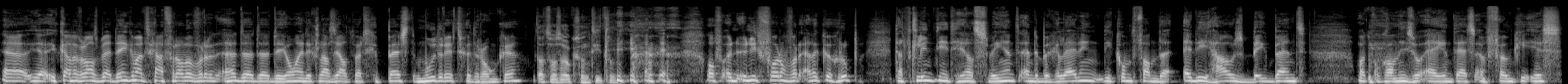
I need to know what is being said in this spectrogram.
Uh, ja, ik kan er van alles bij denken, maar het gaat vooral over de, de, de jongen in de klas die altijd werd gepest. Moeder heeft gedronken. Dat was ook zo'n titel. of een uniform voor elke groep. Dat klinkt niet heel swingend. En de begeleiding die komt van de Eddie House Big Band, wat ook al niet zo eigentijds en funky is.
